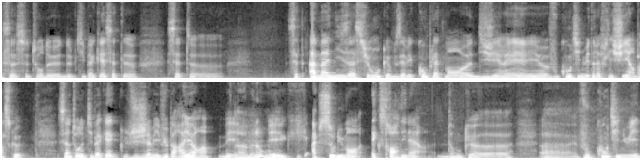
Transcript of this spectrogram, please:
ce, tour de, de, petit paquet, cette, cette, cette amanisation que vous avez complètement digérée et vous continuez de réfléchir parce que c'est un tour de petit paquet que j'ai jamais vu par ailleurs, hein, mais ah, et absolument extraordinaire. Donc, euh, euh, vous continuez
